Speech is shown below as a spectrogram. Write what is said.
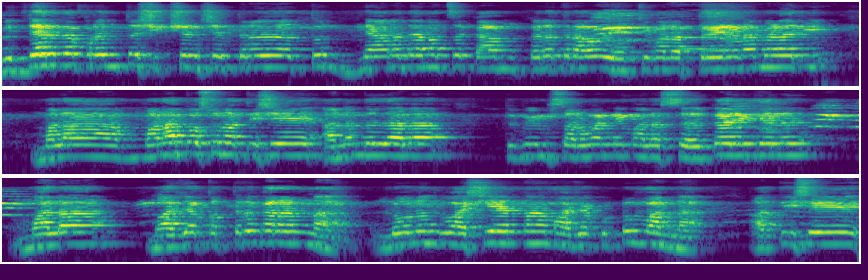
विद्यार्थ्यापर्यंत शिक्षण क्षेत्रातून ज्ञानदानाचं काम करत राहावं ह्याची मला प्रेरणा मिळाली. मला मनापासून अतिशय आनंद झाला. तुम्ही सर्वांनी मला सहकार्य केलं. मला माझ्या पत्रकारांना लोणंद वासियांना माझ्या कुटुंबांना अतिशय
